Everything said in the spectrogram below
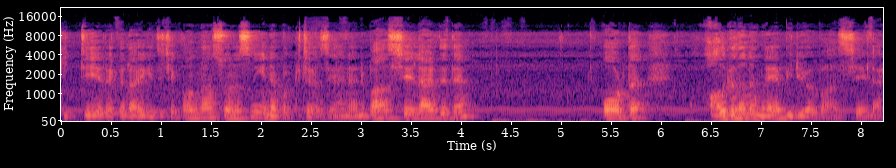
gittiği yere kadar gidecek. Ondan sonrasını yine bakacağız yani. Hani bazı şeylerde de orada algılanamayabiliyor bazı şeyler.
